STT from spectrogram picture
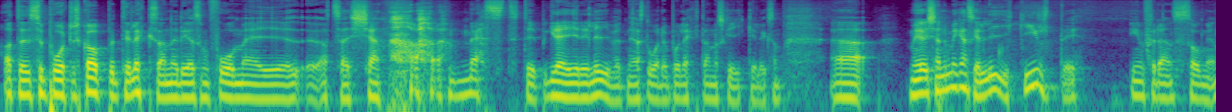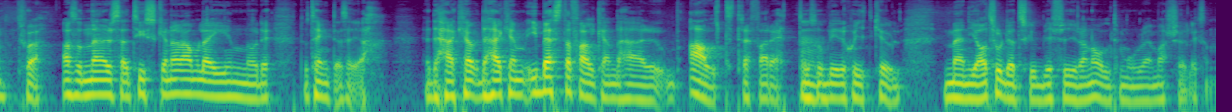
att supporterskapet till Leksand är det som får mig eh, att så här, känna mest typ grejer i livet när jag står där på läktaren och skriker. Liksom. Uh, men jag kände mig ganska likgiltig inför den säsongen, tror jag. Alltså när så här, tyskarna ramlade in och det, då tänkte jag så här, ja, det här kan, det här kan, I bästa fall kan det här allt träffa rätt och så Mm. blir det skitkul. Men jag trodde att det skulle bli 4-0 till Mora i matcher. Liksom.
